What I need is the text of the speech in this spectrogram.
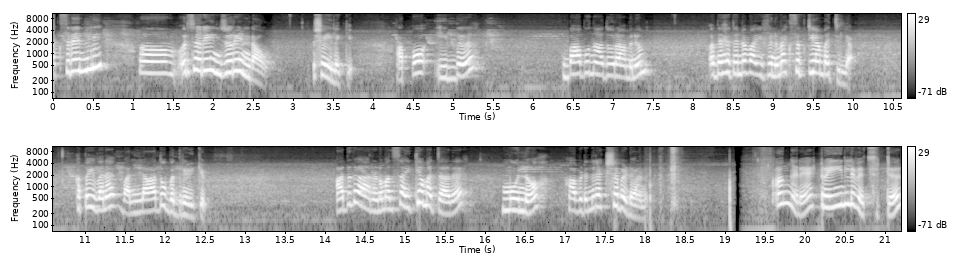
ആക്സിഡന്റലി ഒരു ചെറിയ ഇഞ്ചുറി ഉണ്ടാവും ഷെയ്ലയ്ക്ക്. അപ്പോൾ ഇത് ബാബു നാഥുറാമനും അദ്ദേഹത്തിന്റെ വൈഫിനും അക്സെപ്റ്റ് ചെയ്യാൻ പറ്റില്ല. അപ്പോൾ ഇവനെ വല്ലാതെ ഉപദ്രവിക്കും. അത് കാരണം അത് സഹിക്കാൻ പറ്റാതെ മുനോ അവിടുന്ന് രക്ഷപ്പെടുകയാണ്. അങ്ങനെ ട്രെയിനിൽ വെച്ചിട്ട്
